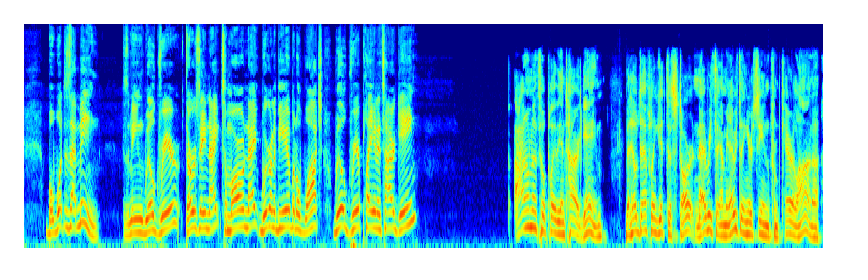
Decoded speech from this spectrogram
But what does that mean? Does it mean Will Grier Thursday night, tomorrow night, we're going to be able to watch Will Grier play an entire game? I don't know if he'll play the entire game, but he'll definitely get to start and everything. I mean, everything you're seeing from Carolina,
